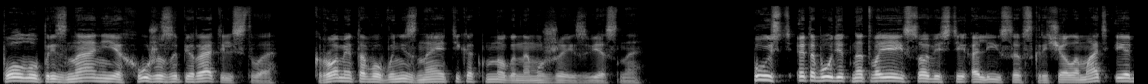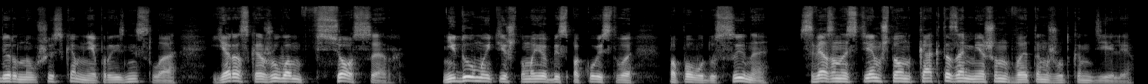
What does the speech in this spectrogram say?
«Полупризнание хуже запирательства. Кроме того, вы не знаете, как много нам уже известно». «Пусть это будет на твоей совести, Алиса!» — вскричала мать и, обернувшись ко мне, произнесла. «Я расскажу вам все, сэр. Не думайте, что мое беспокойство по поводу сына связано с тем, что он как-то замешан в этом жутком деле.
